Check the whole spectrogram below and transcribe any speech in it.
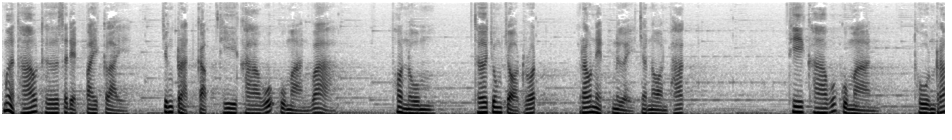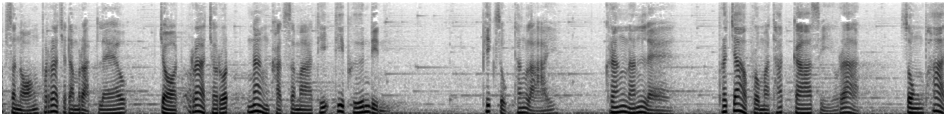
เมื่อเท้าเธอเสด็จไปไกล จึงตรัสกับทีคาวุกุมารว่า พ่อนม เธอจงจอดรถ เราเหน็ดเหนื่อยจะนอนพัก ทีคาวุกุมาร ทูลรับสนองพระราชดำรัสแล้ว จอดราชรถนั่งขัดสมาธิที่พื้นดิน ภิกษุทั้งหลาย ครั้งนั้นแหลพระเจ้าพรหมทัตกาสีราช ทรงพาด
